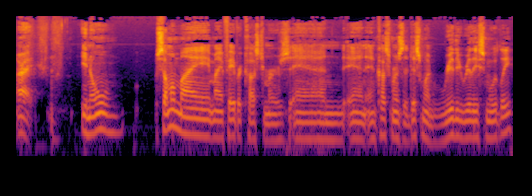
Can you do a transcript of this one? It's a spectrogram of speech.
all right. You know, some of my my favorite customers and and and customers that just went really really smoothly.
